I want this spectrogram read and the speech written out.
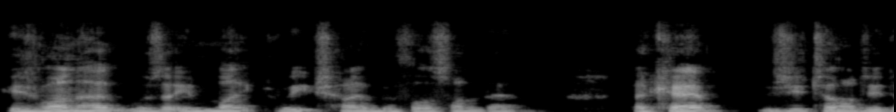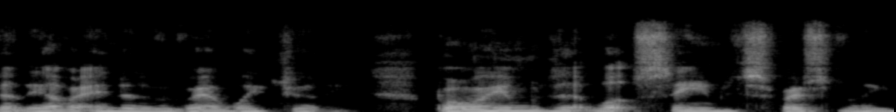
His one hope was that he might reach home before sundown. The cab was started at the other end of the railway journey, at what seemed expressly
